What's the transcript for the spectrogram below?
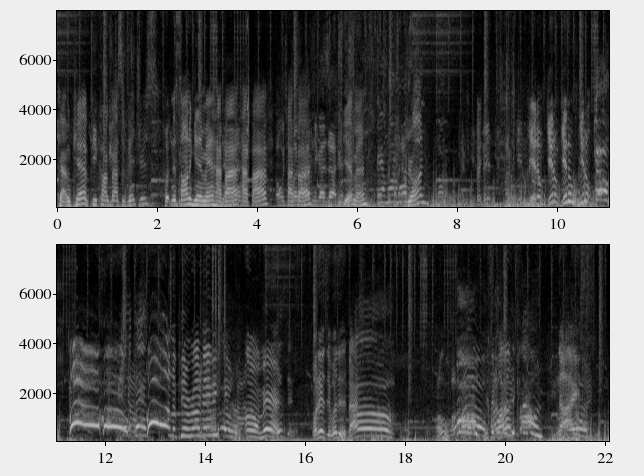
Captain Kev, Peacock Bass Adventures, putting us on again, man. High Yeah, five, man. high five, Always a high pleasure five. having you guys out here. Yeah, man. Hey, I'm on, I'm on. You're on? Mike's getting bit. Mike's getting Get him, get him, get him, get him. Go! Woo! the. Woo! On the pen rod, baby. Oh, man. this? What is it? What is it? Bass? Oh! Oh, oh, oh It's a clown? It's a clown! Nice. Oh.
